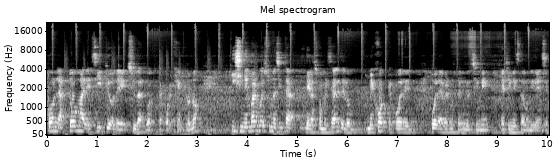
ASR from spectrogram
con la toma de sitio de Ciudad Gótica, por ejemplo, ¿no? y sin embargo es una cinta de las comerciales de lo mejor que puede, puede habernos tenido el cine, el cine estadounidense.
